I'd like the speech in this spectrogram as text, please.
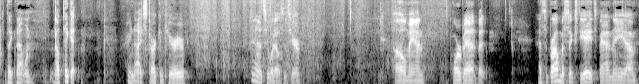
I'll take that one. I'll take it. Very nice, dark interior. Yeah, let's see what else is here. Oh man, Corvette, but that's the problem with 68s, man. They, um,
